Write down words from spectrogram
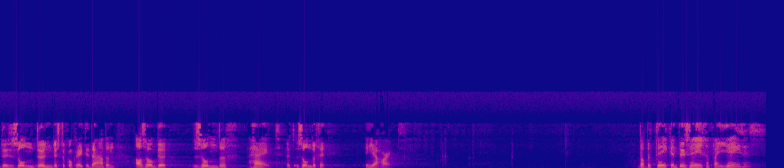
de zonden, dus de concrete daden, als ook de zondigheid, het zondige in je hart. Wat betekent de zegen van Jezus?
